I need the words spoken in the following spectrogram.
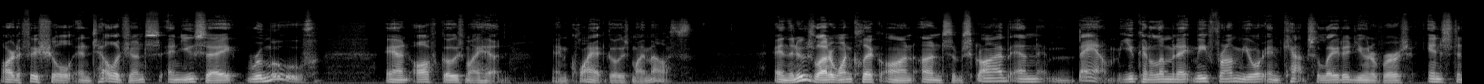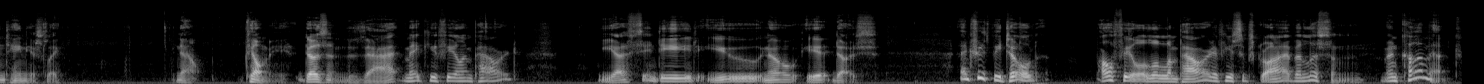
artificial intelligence, and you say, remove. And off goes my head, and quiet goes my mouth. In the newsletter, one click on unsubscribe, and bam, you can eliminate me from your encapsulated universe instantaneously. Now, tell me, doesn't that make you feel empowered? Yes, indeed, you know it does. And truth be told, I'll feel a little empowered if you subscribe and listen and comment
